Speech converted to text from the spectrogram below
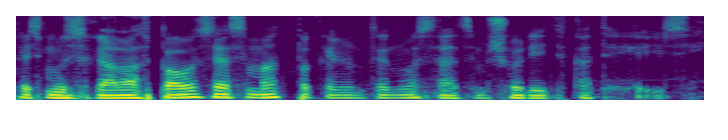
Pēc muzikālās pauzes esam atpakaļ un tad noslēdzam šorīt katehēzi.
